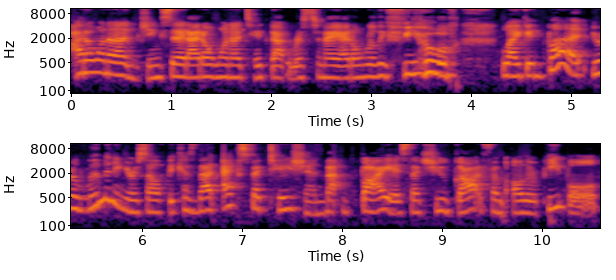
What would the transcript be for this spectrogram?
I don't want to jinx it. I don't want to take that risk tonight. I don't really feel like it. But you're limiting yourself because that expectation, that bias that you got from other people,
